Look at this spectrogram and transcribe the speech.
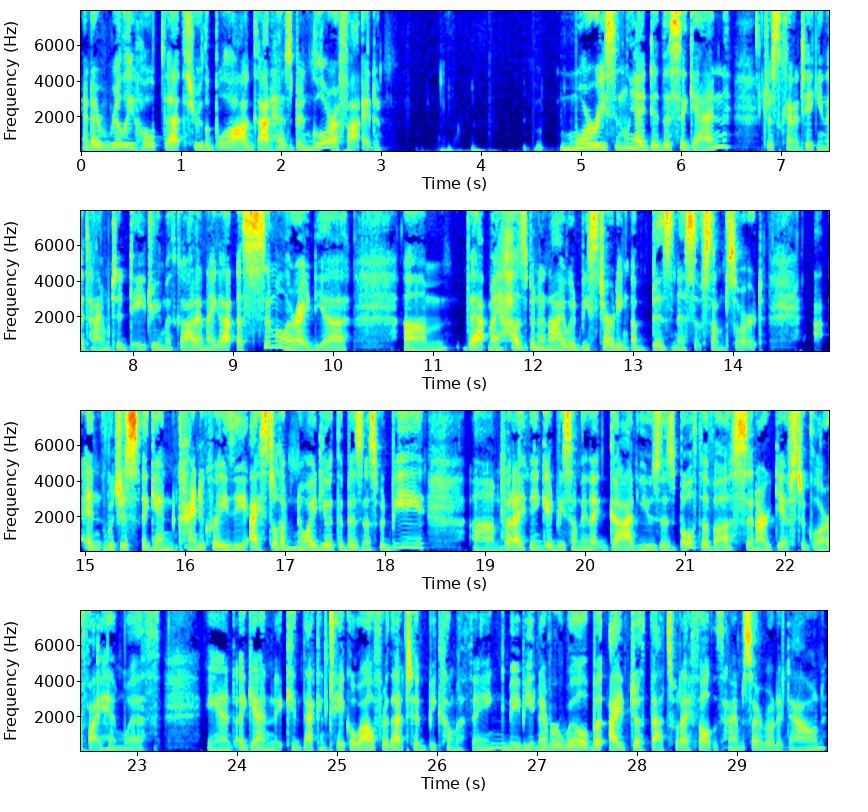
And I really hope that through the blog, God has been glorified. More recently, I did this again, just kind of taking the time to daydream with God, and I got a similar idea um, that my husband and I would be starting a business of some sort and which is again kind of crazy. I still have no idea what the business would be, um, but I think it'd be something that God uses both of us and our gifts to glorify Him with. And again, can, that can take a while for that to become a thing. Maybe it never will, but I just that's what I felt at the time, so I wrote it down.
